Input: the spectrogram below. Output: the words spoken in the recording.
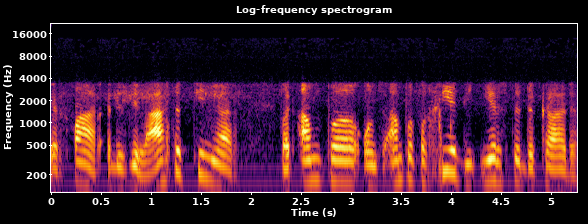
ervaar dit is die laaste 10 jaar wat amper ons amper vergeet die eerste dekade.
